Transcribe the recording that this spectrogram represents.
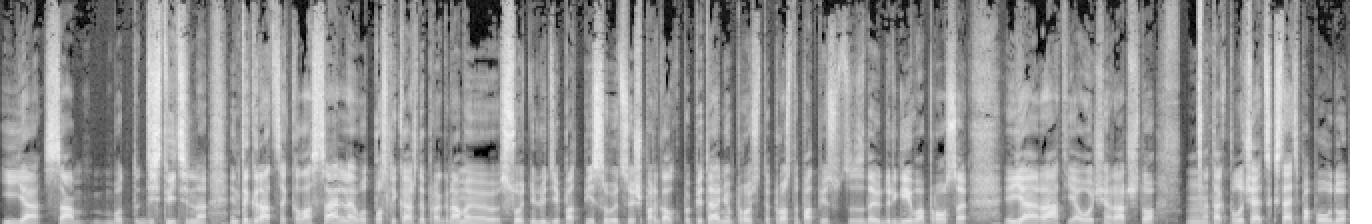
и я сам. Вот действительно, интеграция колоссальная. Вот после каждой программы сотни людей подписываются, и шпаргалку по питанию просят, и просто подписываются, задают другие вопросы. И я рад, я очень рад, что так получается. Кстати, по поводу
